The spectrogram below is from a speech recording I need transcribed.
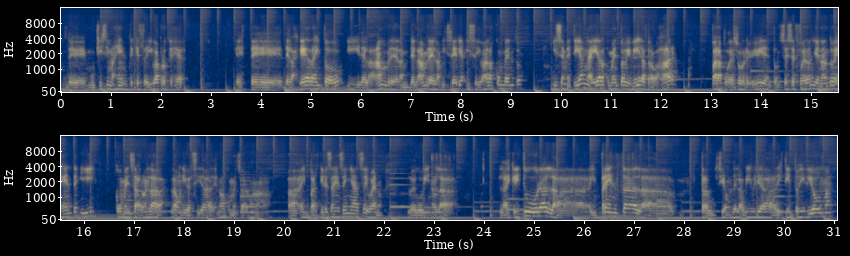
de muchísima gente que se iba a proteger este, de las guerras y todo, y de la hambre, de la- del hambre, de la miseria, y se iban a los conventos y se metían ahí a los conventos a vivir, a trabajar para poder sobrevivir. Entonces se fueron llenando de gente y comenzaron la- las universidades, ¿no? Comenzaron a, a impartir esas enseñanzas y bueno, luego vino la, la escritura, la imprenta, la traducción de la Biblia a distintos idiomas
